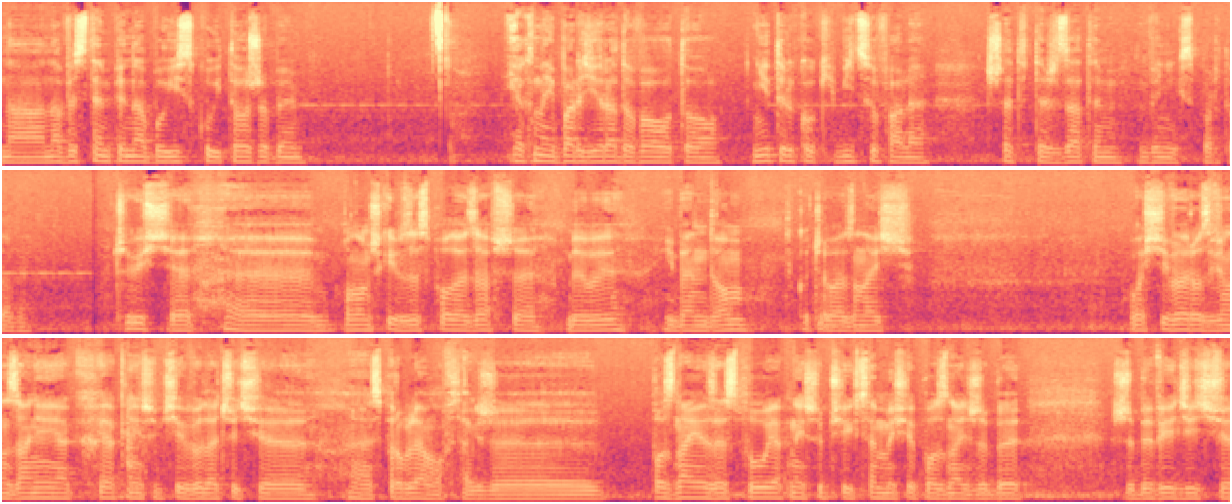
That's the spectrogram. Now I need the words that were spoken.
na, na występy na boisku i to, żeby jak najbardziej radowało to nie tylko kibiców, ale szedł też za tym wynik sportowy. Oczywiście e, bolączki w zespole zawsze były i będą, tylko trzeba znaleźć właściwe rozwiązanie, jak, jak najszybciej wyleczyć e, e, z problemów. Także poznaję zespół, jak najszybciej chcemy się poznać, żeby, żeby wiedzieć, e,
